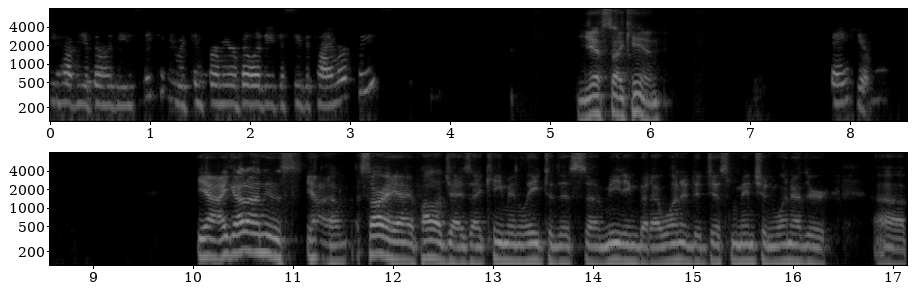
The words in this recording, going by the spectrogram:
you have the ability to speak. If you would confirm your ability to see the timer, please. Yes, I can. Thank you. Yeah, I got on this, yeah, um, sorry, I apologize. I came in late to this uh, meeting, but I wanted to just mention one other uh,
